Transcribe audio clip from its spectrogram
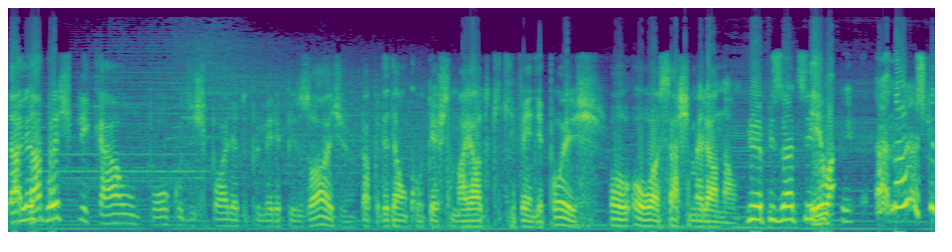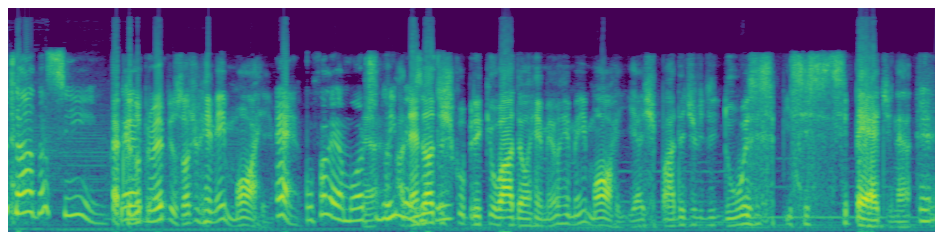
Dá, dá pra explicar um pouco de spoiler do primeiro episódio, para poder dar um contexto maior do que, que vem depois? Ou, ou você acha melhor não? No episódio eu... ah, Não, acho que dá, dá sim. É porque é, no primeiro episódio o He-Man morre. É, como eu falei, a morte é. do He-Man. Além dela descobrir que o Adam é o He-Man, o He-Man morre. E a espada é dividida em duas e se, e se, se perde, né? É.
